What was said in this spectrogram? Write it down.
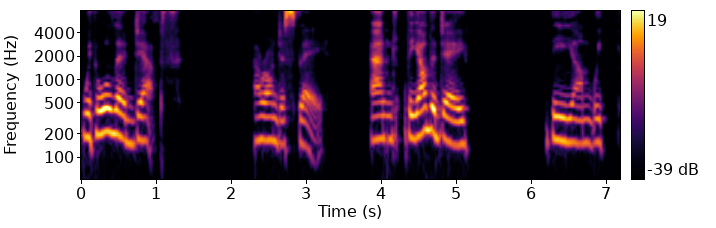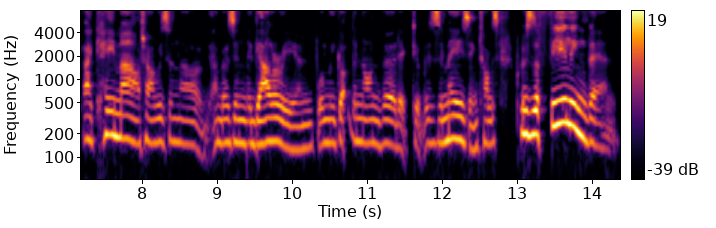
with all their depth, are on display. And the other day, the um, we I came out. I was in the I was in the gallery, and when we got the non verdict, it was amazing, Thomas, because the feeling then.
